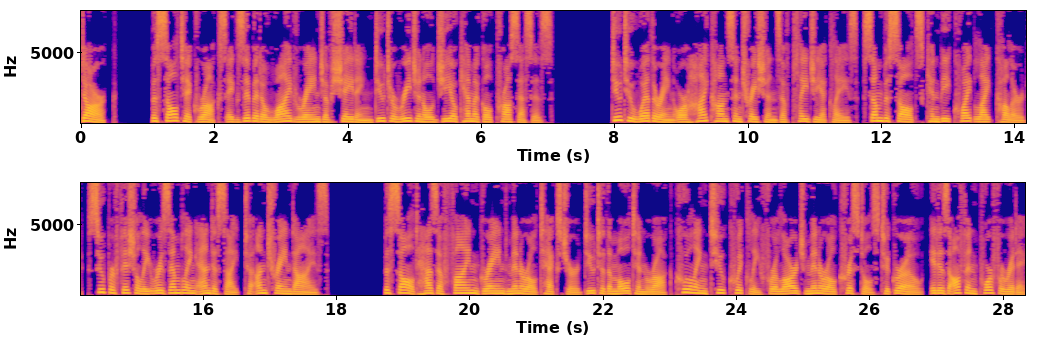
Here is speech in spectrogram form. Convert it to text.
dark Basaltic rocks exhibit a wide range of shading due to regional geochemical processes. Due to weathering or high concentrations of plagioclase, some basalts can be quite light-colored, superficially resembling andesite to untrained eyes. Basalt has a fine-grained mineral texture due to the molten rock cooling too quickly for large mineral crystals to grow. It is often porphyritic,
